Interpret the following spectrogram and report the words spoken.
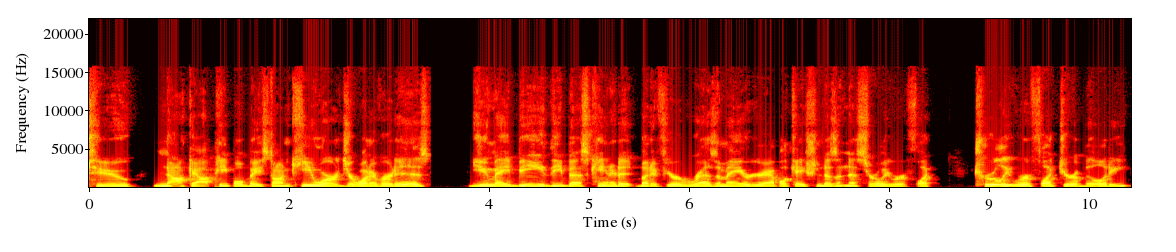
to knock out people based on keywords or whatever it is. You may be the best candidate, but if your resume or your application doesn't necessarily reflect truly reflect your ability,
